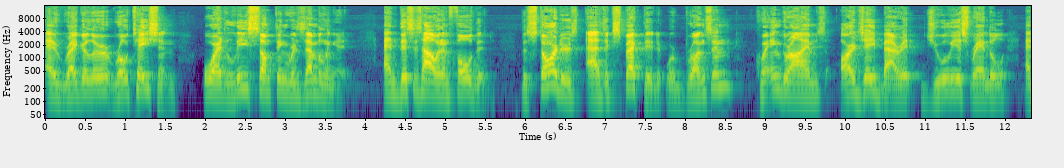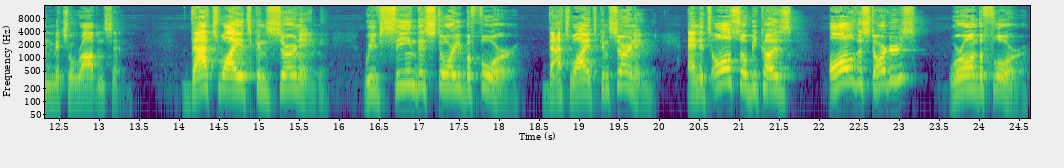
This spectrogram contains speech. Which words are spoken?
a regular rotation, or at least something resembling it. And this is how it unfolded. The starters, as expected, were Brunson, Quentin Grimes, RJ Barrett, Julius Randle, and Mitchell Robinson. That's why it's concerning. We've seen this story before. That's why it's concerning. And it's also because all the starters were on the floor.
